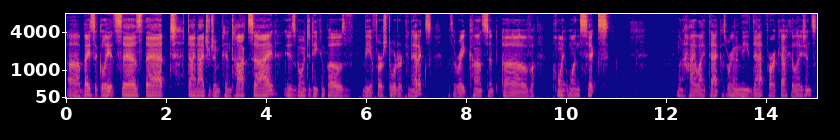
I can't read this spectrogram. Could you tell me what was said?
Uh, basically it says that dinitrogen pentoxide is going to decompose via first order kinetics with a rate constant of 0.16. I'm going to highlight that because we're going to need that for our calculations.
